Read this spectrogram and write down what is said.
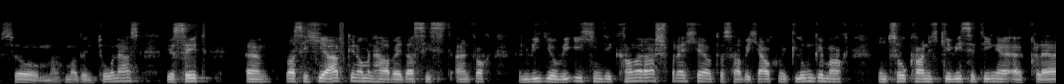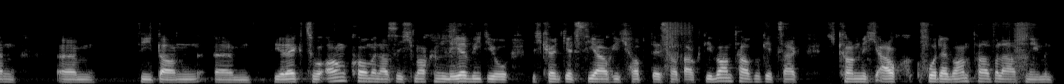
So, machen wir den Ton aus. Ihr seht, ähm, was ich hier aufgenommen habe, das ist einfach ein Video, wie ich in die Kamera spreche und das habe ich auch mit Loom gemacht und so kann ich gewisse Dinge erklären, ähm, die dann ähm, direkt so ankommen. Also ich mache ein Lehrvideo. Ich könnte jetzt hier auch, ich habe deshalb auch die Wandtafel gezeigt. Ich kann mich auch vor der Wandtafel aufnehmen,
